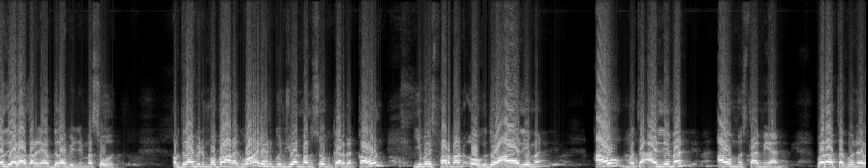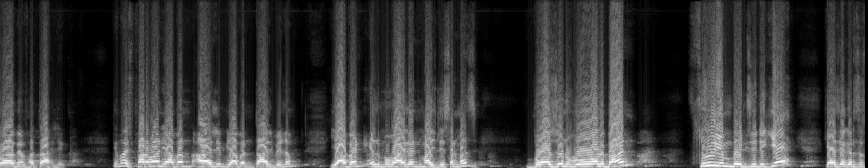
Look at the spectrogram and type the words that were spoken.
رضی اللہ تعالیٰ عبداللہ بن مسعود، عبداللہ بن مبارک وارہن کن چون منصوب کرنے قول، یم اس فرمان، اغدو عالما او متعلما او مستمعا، ولا تکن الرابع فتحلک۔ تم اس فرمان یا بن عالم یا بن طالب علم یا بن علم والن مجلس مز بوزن وول بن ژوٗرِم بٔنزِ نہٕ کینٛہہ کیٛازِ اگر ژٕ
